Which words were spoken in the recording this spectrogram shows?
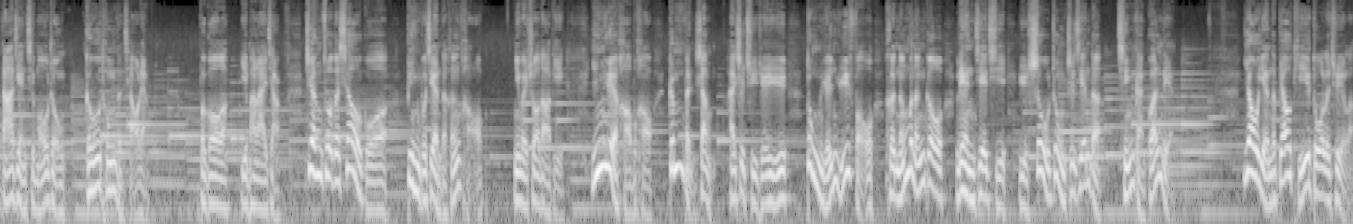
搭建起某种沟通的桥梁。不过，一般来讲，这样做的效果并不见得很好，因为说到底，音乐好不好，根本上还是取决于动人与否和能不能够链接起与受众之间的情感关联。耀眼的标题多了去了，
